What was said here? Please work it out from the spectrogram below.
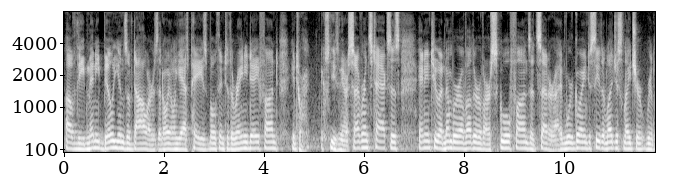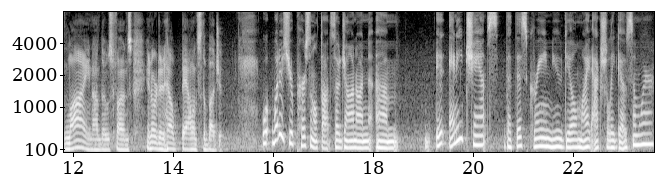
of the many billions of dollars that oil and gas pays both into the rainy day fund, into our, excuse me, our severance taxes, and into a number of other of our school funds, et cetera. And we're going to see the legislature relying on those funds in order to help balance the budget. What is your personal thoughts, so John, on um, it, any chance that this Green New Deal might actually go somewhere?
